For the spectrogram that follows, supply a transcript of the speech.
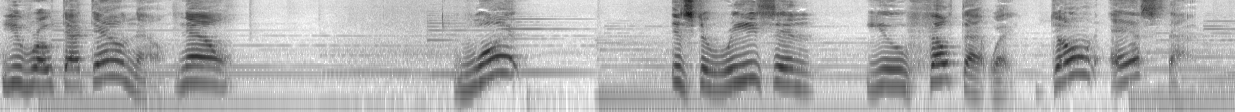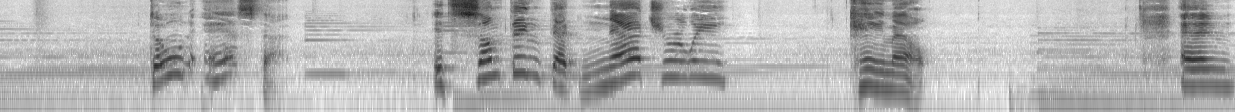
you wrote that down now. Now, what is the reason you felt that way? Don't ask that. Don't ask that. It's something that naturally came out. And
